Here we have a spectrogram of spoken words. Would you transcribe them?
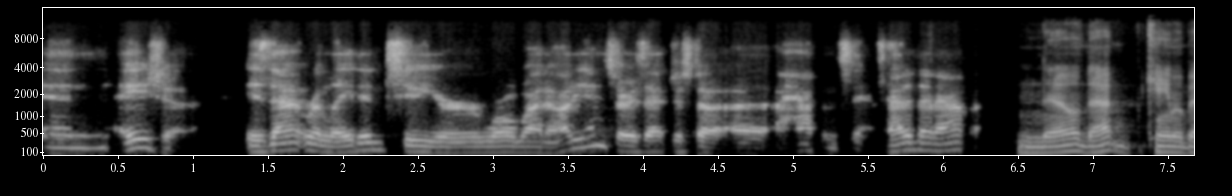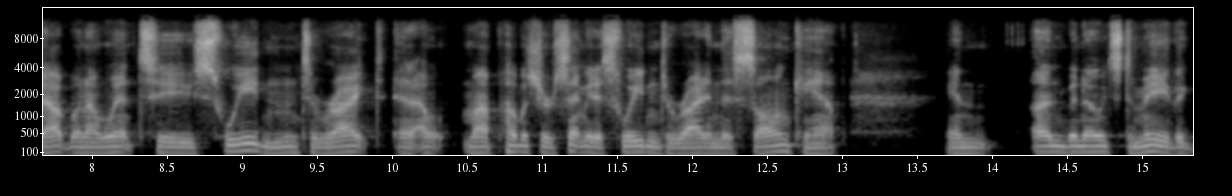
in Asia. Is that related to your worldwide audience or is that just a, a happenstance? How did that happen? No, that came about when I went to Sweden to write. I, my publisher sent me to Sweden to write in this song camp. And unbeknownst to me, the,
